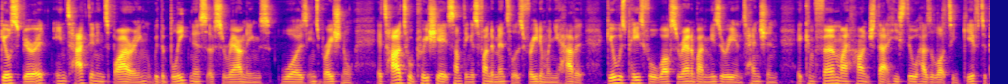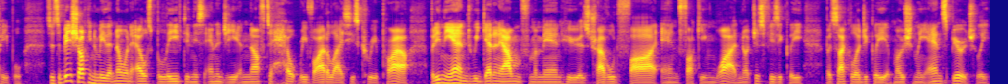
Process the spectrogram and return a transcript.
Gil's spirit, intact and inspiring, with the bleakness of surroundings was inspirational. It's hard to appreciate something as fundamental as freedom when you have it. Gil was peaceful while surrounded by misery and tension. It confirmed my hunch that he still has a lot to give to people. So it's a bit shocking to me that no one else believed in this energy enough to help revitalize his career prior. But in the end, we get an album from a man who has traveled far and fucking wide, not just physically, but psychologically, emotionally, and spiritually.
